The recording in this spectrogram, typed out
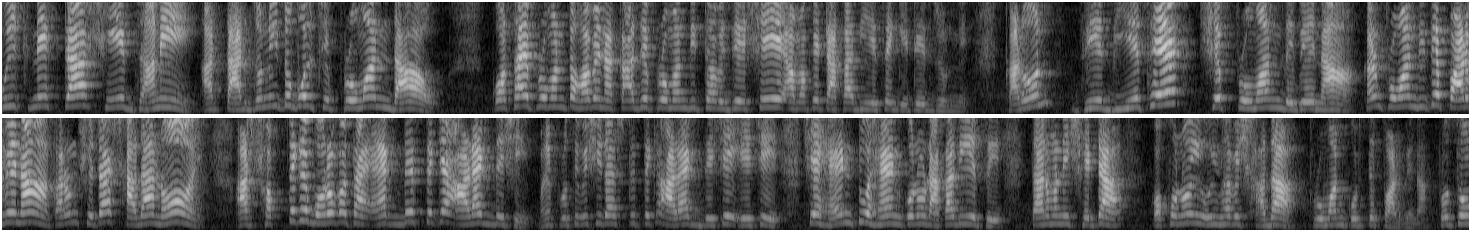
উইকনেসটা সে জানে, আর তার জন্যই তো বলছে, প্রমাণ দাও। কথায় প্রমাণ তো হবে না, কাজে প্রমাণ দিতে হবে যে সে আমাকে টাকা দিয়েছে গেটের জন্যে। কারণ যে দিয়েছে, সে প্রমাণ দেবে না। কারণ প্রমাণ দিতে পারবে না, কারণ সেটা সাদা নয়। আর সব থেকে বড় কথা, এক দেশ থেকে আর এক দেশে মানে প্রতিবেশী রাষ্ট্রের থেকে আর এক দেশে এসে সে হ্যান্ড টু হ্যান্ড কোনো টাকা দিয়েছে, তার মানে সেটা কখনোই ওইভাবে সাদা প্রমাণ করতে পারবে না। প্রথম।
